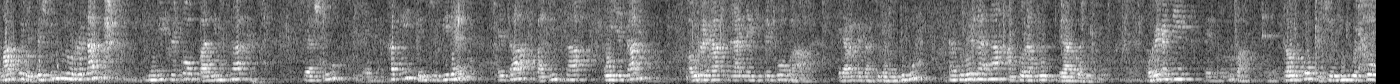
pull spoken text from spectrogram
marko edo testuinguru horretan mugitzeko baldintzak zehaztu eh, jakin zeintzuk diren eta baldintza horietan aurrera lan egiteko ba, erabatek hartu ditugu eta gure lana antolatu behar dugu. Horregatik, eh, bueno, ba, eh, gaurko etxe lingueko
